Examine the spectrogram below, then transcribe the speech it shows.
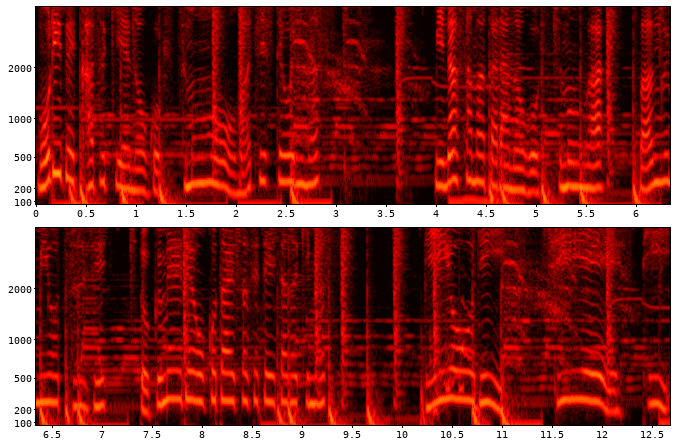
森部和樹へのご質問をお待ちしております。皆様からのご質問は番組を通じ匿名でお答えさせていただきます。podcast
